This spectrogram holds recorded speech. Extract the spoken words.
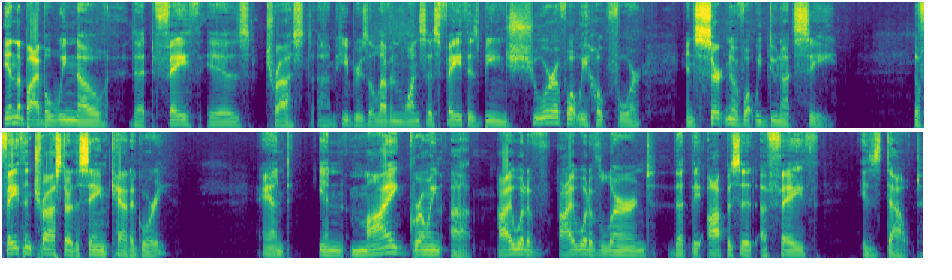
In the Bible, we know that faith is trust. Um, Hebrews 11 1 says, Faith is being sure of what we hope for and certain of what we do not see. So faith and trust are the same category. And in my growing up, I would have I would have learned that the opposite of faith is doubt.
